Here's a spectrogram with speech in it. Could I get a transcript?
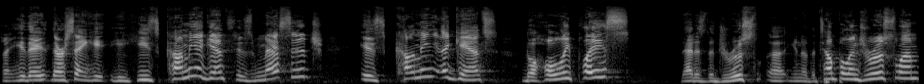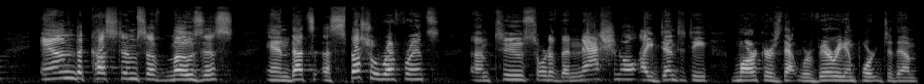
So they, they're saying he, he, he's coming against, his message is coming against the holy place, that is the, Jerus- uh, you know, the temple in Jerusalem, and the customs of Moses. And that's a special reference um, to sort of the national identity markers that were very important to them.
